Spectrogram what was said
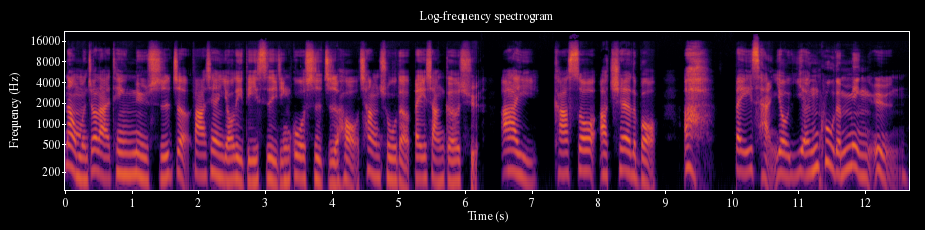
那我们就来听女使者发现尤里迪斯已经过世之后唱出的悲伤歌曲《I Caso a c e l b o 啊，悲惨又严酷的命运。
